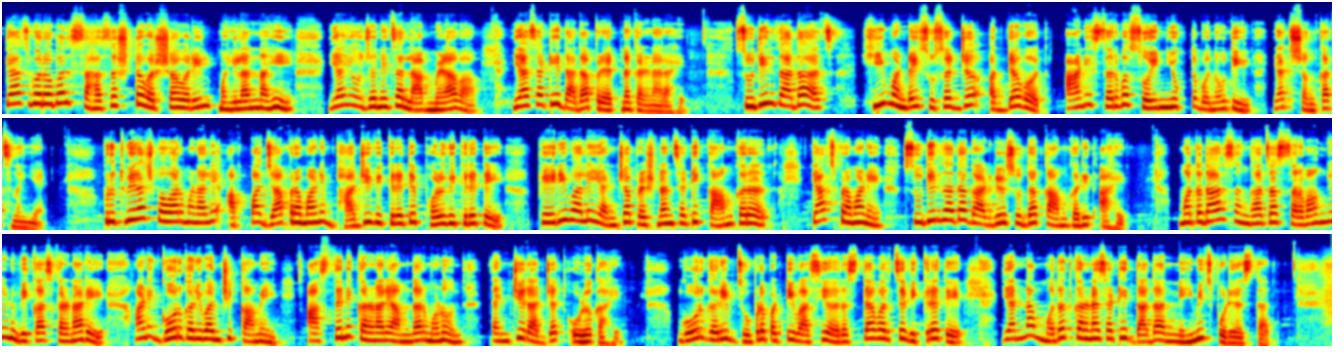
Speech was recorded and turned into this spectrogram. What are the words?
त्याचबरोबर सहासष्ट वर्षावरील महिलांनाही या योजनेचा लाभ मिळावा यासाठी दादा प्रयत्न करणार आहेत. सुधीर दादाच ही मंडई सुसज्ज अद्ययावत आणि सर्व सोयींयुक्त बनवतील यात शंकाच नाही आहे पृथ्वीराज पवार म्हणाले आप्पा ज्याप्रमाणे भाजी विक्रेते फळ विक्रेते फेरीवाले यांच्या प्रश्नांसाठी काम करत त्याचप्रमाणे सुधीरदादा गाडगीळसुद्धा काम करीत आहेत. मतदारसंघाचा सर्वांगीण विकास करणारे आणि गोरगरिबांची कामे आस्थेने करणारे आमदार म्हणून त्यांची राज्यात ओळख आहे. गोरगरीब झोपडपट्टीवासीय रस्त्यावरचे विक्रेते यांना मदत करण्यासाठी दादा नेहमीच पुढे असतात.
